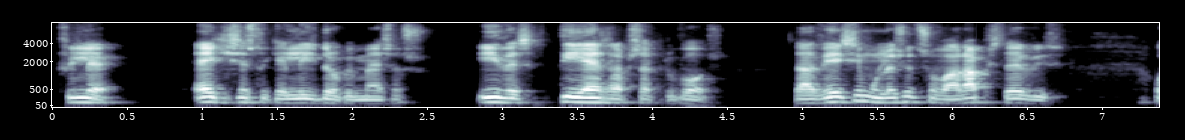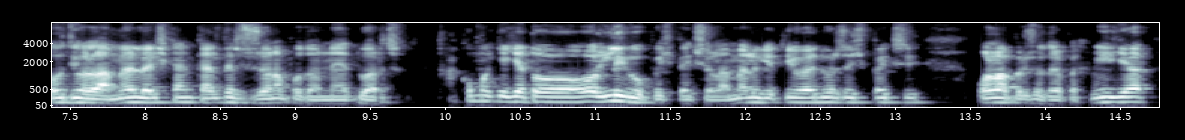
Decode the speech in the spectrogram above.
Φίλε, έχεις έστω και λίγη ντροπή μέσα σου. Είδες τι έγραψες ακριβώς. Δηλαδή, εσύ μου λες ότι σοβαρά πιστεύεις ότι ο Λαμέλο έχει κάνει καλύτερη σεζόν από τον Edwards. Ακόμα και για το λίγο που έχει παίξει ο Λαμέλο, γιατί ο Edwards έχει παίξει πολλά περισσότερα παιχνίδια,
